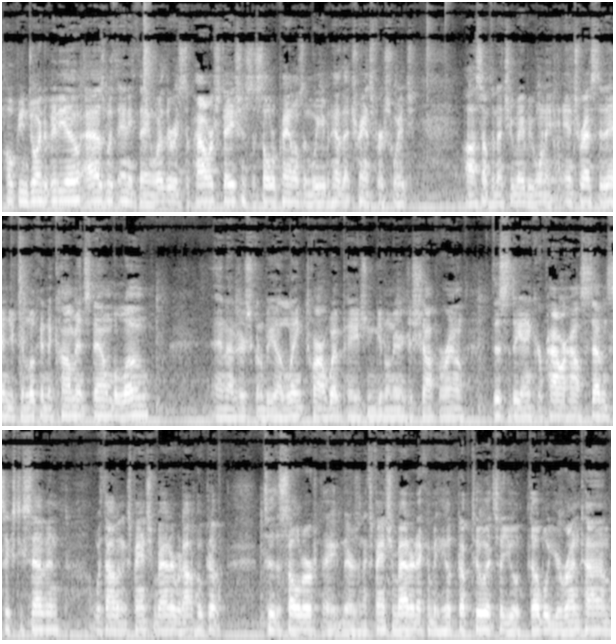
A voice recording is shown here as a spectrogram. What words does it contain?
Hope you enjoyed the video. As with anything, whether it's the power stations, the solar panels, and we even have that transfer switch, uh, something that you may be want interested in, you can look in the comments down below and uh, there's going to be a link to our webpage. You can get on there and just shop around. This is the Anker Powerhouse 767 without an expansion battery, without hooked up to the solar. They, there's an expansion battery that can be hooked up to it, so you'll double your runtime.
